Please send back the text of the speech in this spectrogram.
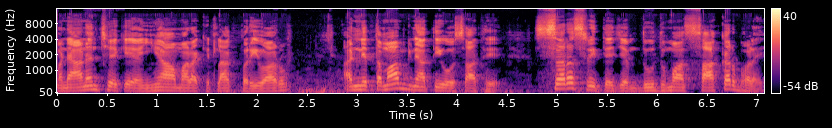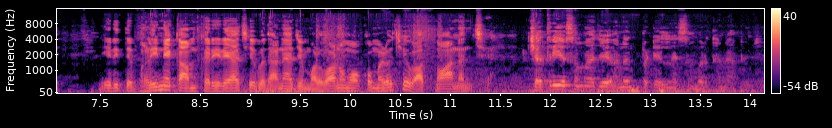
મને આનંદ છે કે અહીંયા અમારા કેટલાક પરિવારો અન્ય તમામ જ્ઞાતિઓ સાથે સરસ રીતે જેમ દૂધમાં સાકર ભળે એ રીતે ભળીને કામ કરી રહ્યા છે. બધાને આજે મળવાનો મોકો મળ્યો છે. વાતનો આનંદ છે. ક્ષત્રિય સમાજે અનંત પટેલને સમર્થન આપ્યું છે.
